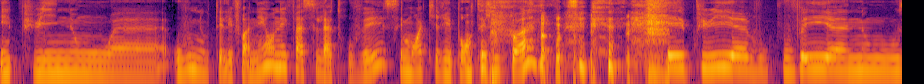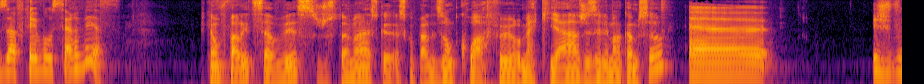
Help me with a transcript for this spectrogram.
et puis nous euh, ou nous téléphoner. On est facile à trouver. C'est moi qui réponds au téléphone. et puis euh, vous pouvez nous offrir vos services. Quand vous parlez de services, justement, est-ce que, est que vous parlez, disons, de coiffure, maquillage, des éléments comme ça? Euh, je, vous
